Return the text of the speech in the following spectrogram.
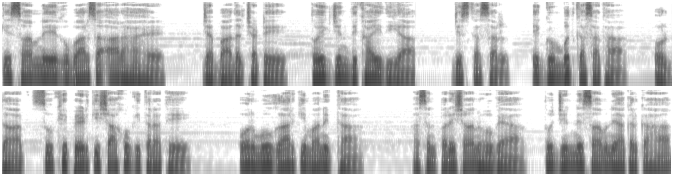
कि सामने एक गुबार सा आ रहा है। जब बादल छटे तो एक जिन दिखाई दिया, जिसका सर एक गुंबद का सा था और दांत सूखे पेड़ की शाखों की तरह थे और मुँह गार की मानित था। हसन परेशान हो गया तो जिन ने सामने आकर कहा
